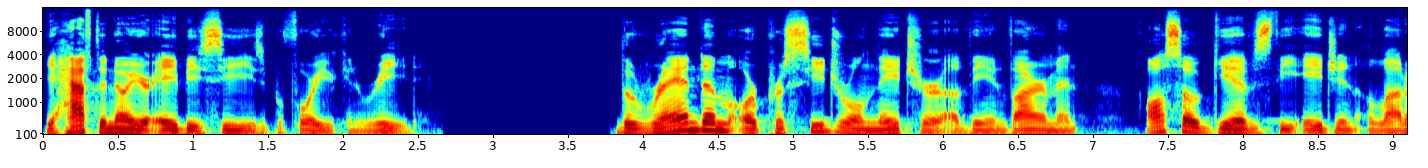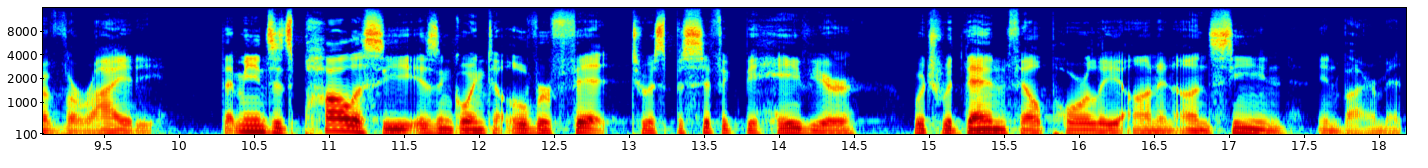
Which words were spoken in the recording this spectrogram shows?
You have to know your ABCs before you can read. The random or procedural nature of the environment also gives the agent a lot of variety. That means its policy isn't going to overfit to a specific behavior, which would then fail poorly on an unseen environment.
